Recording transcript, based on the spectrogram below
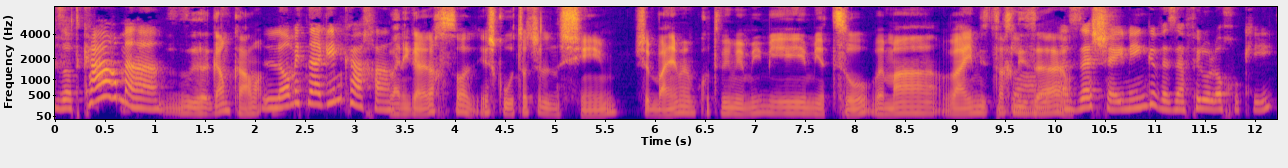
זאת קרמה, זה גם כמה לא מתנהגים ככה. ואני אגלה לך סוד יש קבוצות של נשים שבהם הם כותבים ממי מי הם יצאו ומה והאם וואו, להיזהר. אז זה שיימינג וזה אפילו לא חוקי.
